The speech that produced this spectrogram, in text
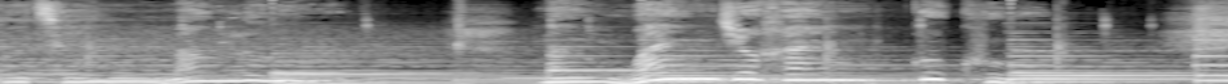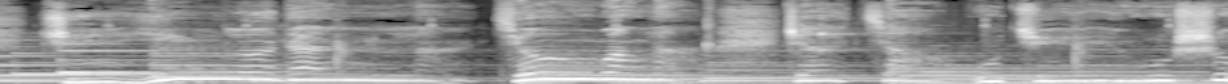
不曾忙碌，忙完就喊孤苦，只因落单了就忘了。这叫无拘无束，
